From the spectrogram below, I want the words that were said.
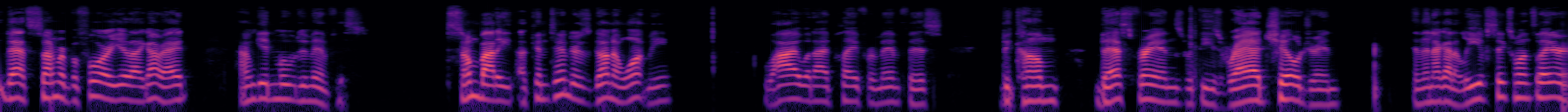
that summer before, you're like, all right, I'm getting moved to Memphis. Somebody, a contender's gonna want me. Why would I play for Memphis? Become best friends with these rad children, and then I gotta leave six months later.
